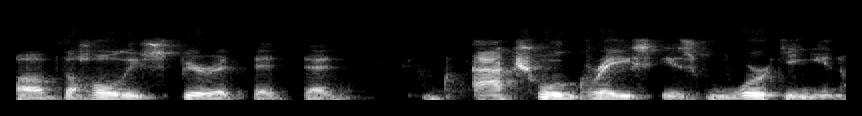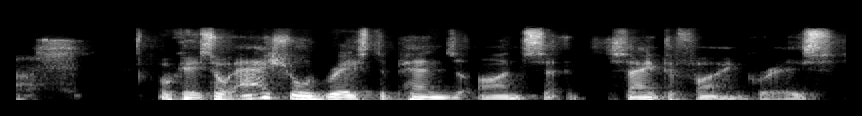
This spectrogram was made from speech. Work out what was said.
of the Holy Spirit that that actual grace is working in us. Okay, so actual grace depends on sanctifying grace.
